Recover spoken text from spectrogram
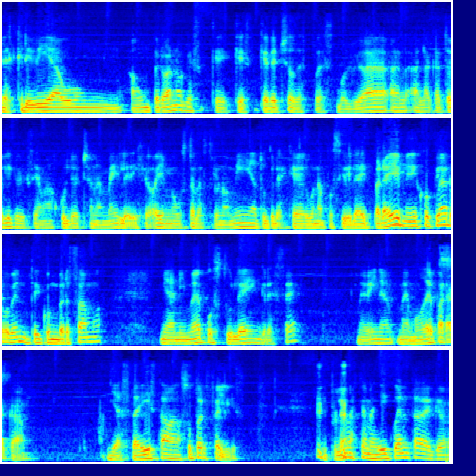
le escribí a un, a un peruano que, que, que, de hecho después volvió a, la católica que se llama Julio Chanamé y le dije, oye, me gusta la astronomía, ¿tú crees que hay alguna posibilidad de ir para ahí? Y me dijo, claro, vente y conversamos. Me animé, postulé, ingresé, me, vine, me mudé para acá y hasta ahí estaba súper feliz. El problema es que me di cuenta de que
